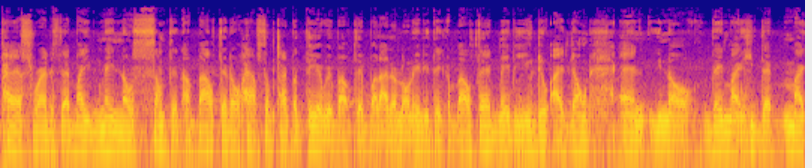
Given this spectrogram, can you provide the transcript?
past writers that might may know something about that or have some type of theory about that, but I don't know anything about that. Maybe you do, I don't, and you know they might he, that might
